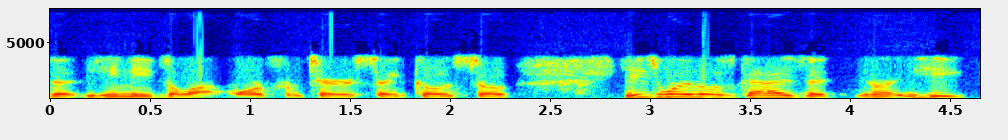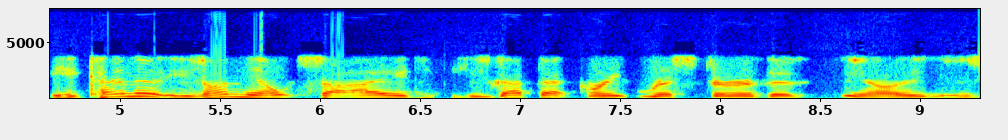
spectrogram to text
that he needs a lot more from Tarasenko. So he's one of those guys that you know he he kind of he's on the outside. He's got that great wrister that you know he's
